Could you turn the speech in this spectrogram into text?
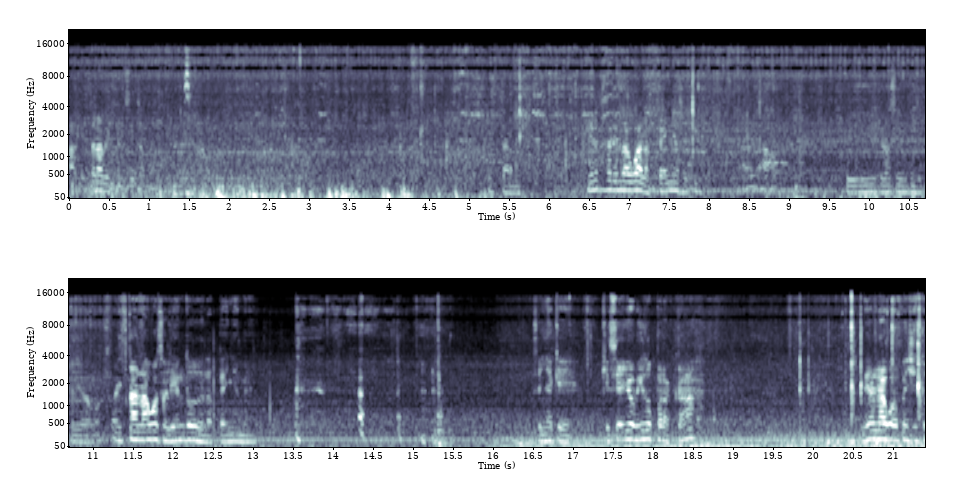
Aquí está la Virgencita. Mira está saliendo agua a las peñas aquí. Sí, gracias, Ahí está el agua saliendo de la peña, miren. que, que se ha llovido para acá. Mira el agua, Penchito.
